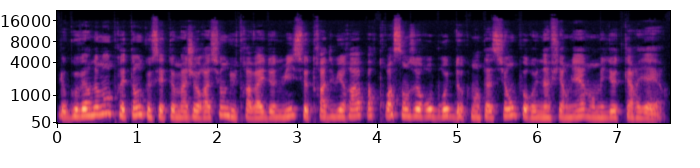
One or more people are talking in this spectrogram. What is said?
Le gouvernement prétend que cette majoration du travail de nuit se traduira par 300 euros bruts d'augmentation pour une infirmière en milieu de carrière.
